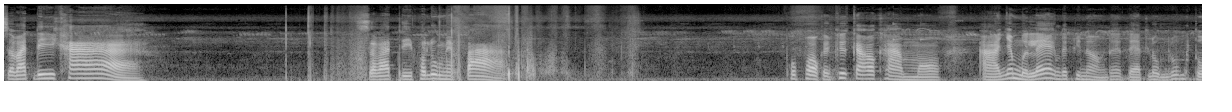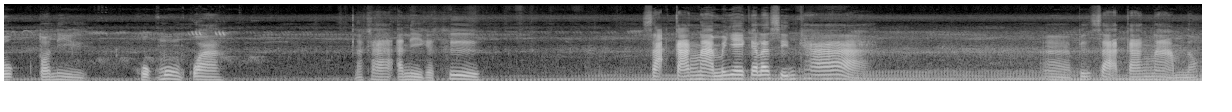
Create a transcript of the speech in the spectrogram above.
สวัสดีค่ะ สวัสดีพ่อลุงแม่ป้าพบพอกันคือเก้าวค่ะหมออ่ายังมือแรงเด้อพี่น้องเด้อแดดลมร่มตก ตอนนี้หกโมงกว่านะคะ อันนี้ก็คือสระกลางน้ำไม่ใหญ่กาลสินค่ะอ่าเป็นสระกลางน้ำเนาะ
